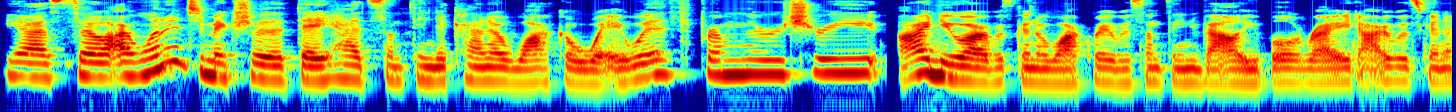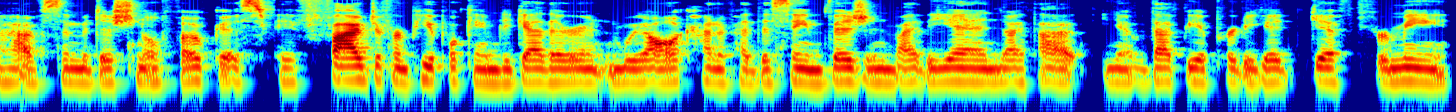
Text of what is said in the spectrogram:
Yeah, so I wanted to make sure that they had something to kind of walk away with from the retreat. I knew I was going to walk away with something valuable, right? I was going to have some additional focus. If five different people came together and we all kind of had the same vision by the end, I thought, you know, that'd be a pretty good gift for me.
